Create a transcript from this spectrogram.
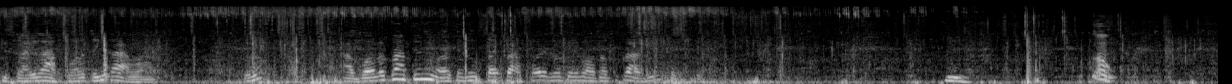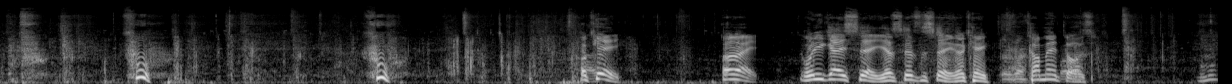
que sair lá fora tem cavalo. Hum? Agora vai bater em nós, se ele não sai pra fora, eles vão que voltar pro Brasil. Hum. Oh. Fuh. Fuh. Ok. All right. What do you guys say? You have something to say? Okay. Commentos. All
